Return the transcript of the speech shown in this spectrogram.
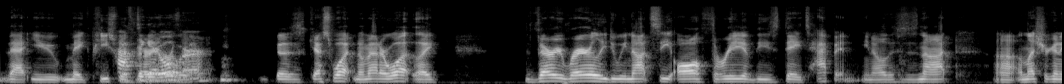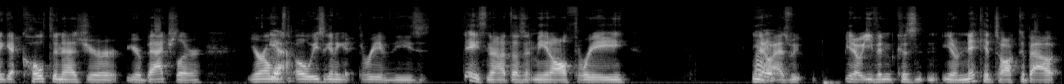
that you make peace Have with to very get early. over. Because guess what? No matter what, like very rarely do we not see all three of these dates happen. You know, this is not uh, unless you're going to get Colton as your your bachelor. You're almost Yeah. always going to get three of these dates. Now, it doesn't mean all three. You know, as we, you know, even because you know Nick had talked about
